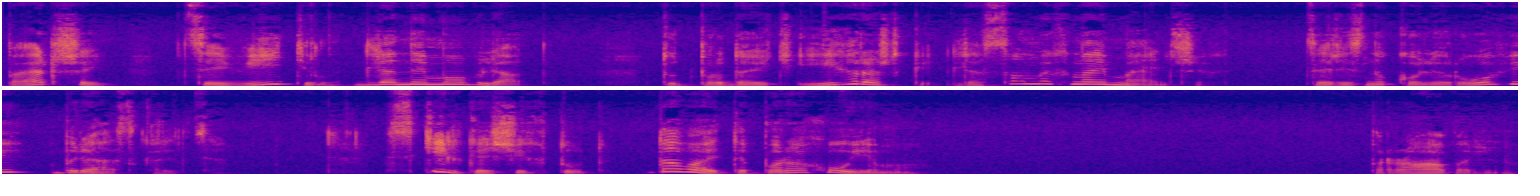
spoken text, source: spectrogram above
Перший це відділ для немовлят. Тут продають іграшки для самих найменших. Це різнокольорові брязкальця. Скільки ж їх тут? Давайте порахуємо. Правильно,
